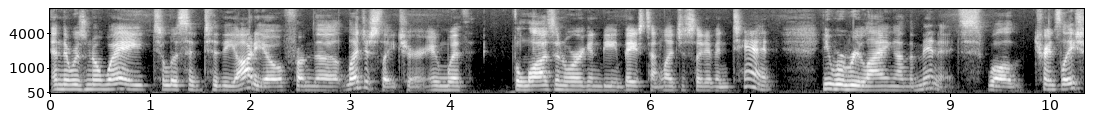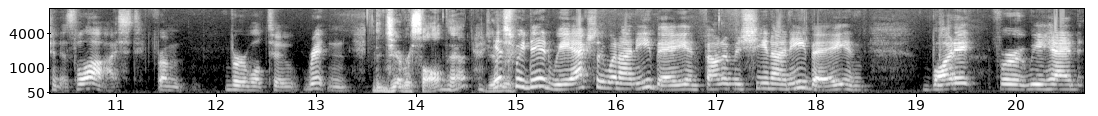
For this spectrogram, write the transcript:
And there was no way to listen to the audio from the legislature and with the laws in Oregon being based on legislative intent you were relying on the minutes. Well, translation is lost from verbal to written. Did you ever solve that? Yes, ever... we did. We actually went on eBay and found a machine on eBay and bought it for we had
